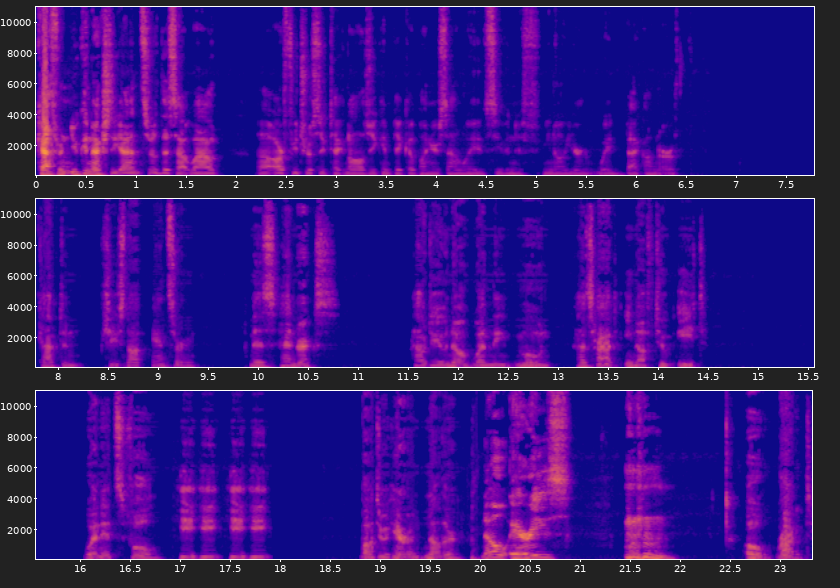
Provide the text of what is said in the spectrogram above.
Kathrin, you can actually answer this out loud. Uh, our futuristic technology can pick up on your sound waves, even if you know you're way back on Earth. Captain, she's not answering. Ms. Hendrix, how do you know when the moon has had enough to eat? When it's full, hee hee hee hee. Want to hear another? No, Ares. Oh, right.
